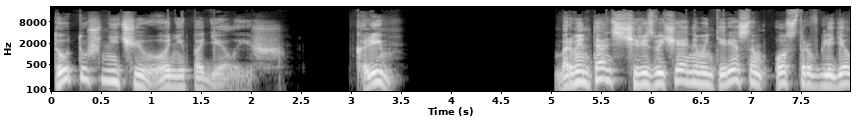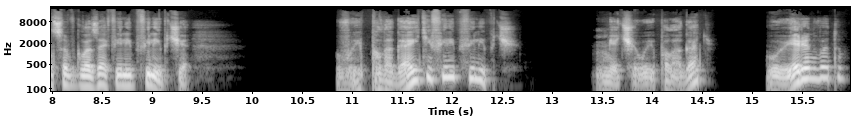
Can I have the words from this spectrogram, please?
«Тут уж ничего не поделаешь. Клим!» Барменталь с чрезвычайным интересом остро вгляделся в глаза Филиппа Филипповича. «Вы полагаете, Филипп Филиппович?» «Нечего и полагать. Уверен в этом?»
